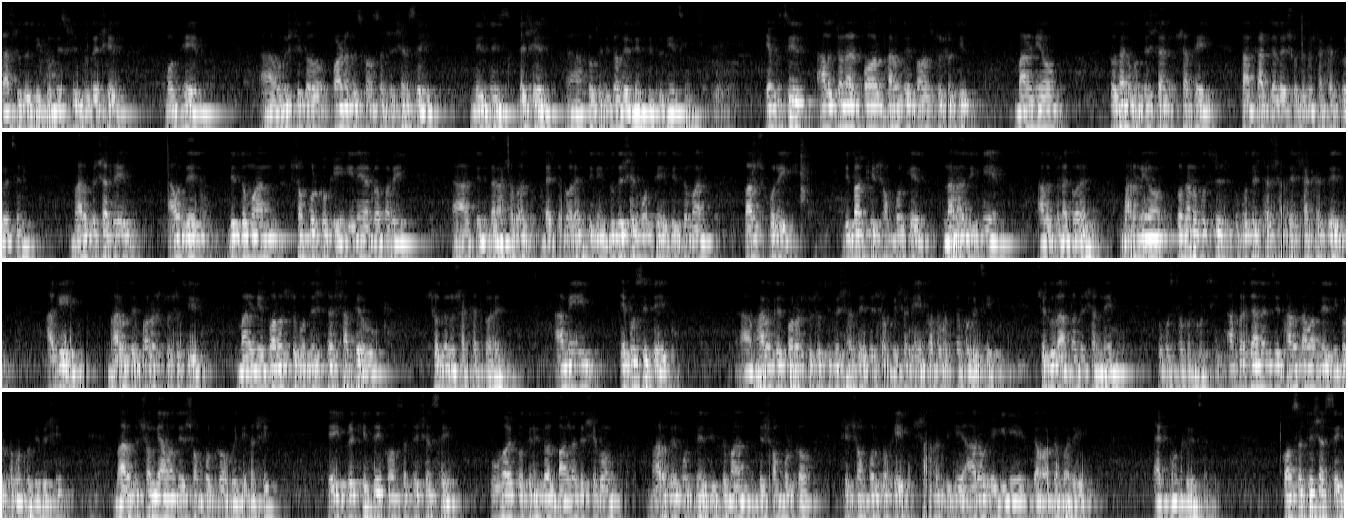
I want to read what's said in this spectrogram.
রাষ্ট্রদূত বিক্রম মিশ্রি দেশের মধ্যে অনুষ্ঠিত ফরেন অ্যাফেয়ার্স কনসালটেশনসে নিজ নিজ দেশের প্রতিনিধি দলের নেতৃত্ব দিয়েছি এফসির আলোচনার পর ভারতের পররাষ্ট্র সচিব মাননীয় প্রধান উপদেষ্টার সাথে তার কার্যালয়ে সৌজন্য সাক্ষাৎ করেছেন। ভারতের সাথে আমাদের বিদ্যমান সম্পর্ককে এগিয়ে নেওয়ার ব্যাপারে তিনি তার আশাবাদ ব্যক্ত করেন। তিনি দুদেশের মধ্যে বিদ্যমান পারস্পরিক দ্বিপাক্ষিক সম্পর্কের নানা দিক নিয়ে আলোচনা করেন। মাননীয় প্রধান উপদেষ্টা- উপদেষ্টার সাথে সাক্ষাতের আগে ভারতের পররাষ্ট্র সচিব, মাননীয় পররাষ্ট্র উপদেষ্টার সাথেও সৌজন্য সাক্ষাৎ করেন। আমি এফওসিতে ভারতের পররাষ্ট্র সচিবের সাথে যেসব বিষয় নিয়ে কথাবার্তা বলেছি, সেগুলো আপনাদের সামনে উপস্থাপন করছি। আপনারা জানেন যে ভারত আমাদের নিকটতম প্রতিবেশী। ভারতের সঙ্গে আমাদের সম্পর্ক ঐতিহাসিক। এই প্রেক্ষিতে কনসালটেশনসে উভয় প্রতিনিধি দল বাংলাদেশ এবং ভারতের মধ্যে বিদ্যমান যে সম্পর্ক, সেই সম্পর্ককে সামনের দিকে আরও এগিয়ে নিয়ে যাওয়ার ব্যাপারে একমত হয়েছেন। কনসালটেশনসে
